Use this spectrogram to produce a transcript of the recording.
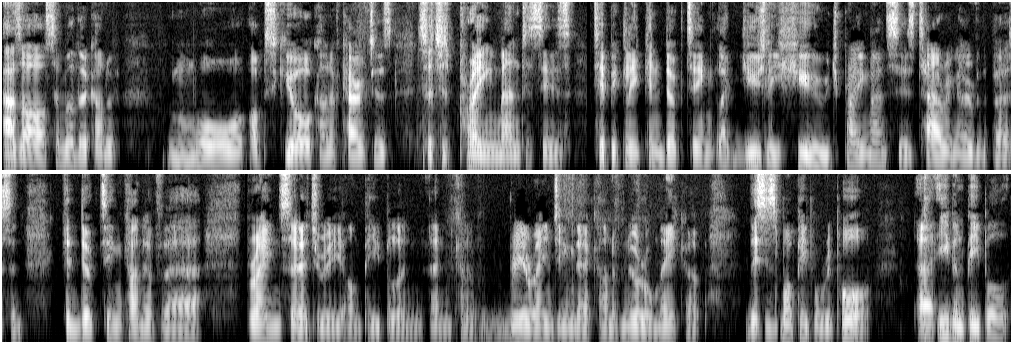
as are some other kind of more obscure kind of characters, such as praying mantises, typically conducting, like usually huge praying mantises towering over the person, conducting kind of uh, brain surgery on people and, and kind of rearranging their kind of neural makeup. This is what people report. Uh, even people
